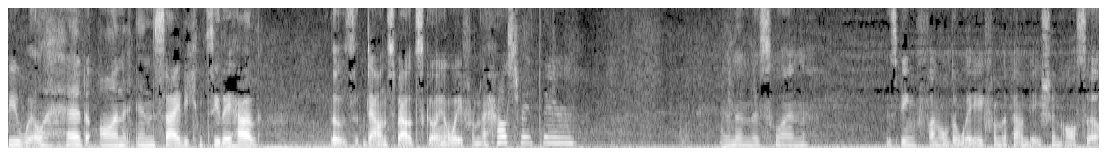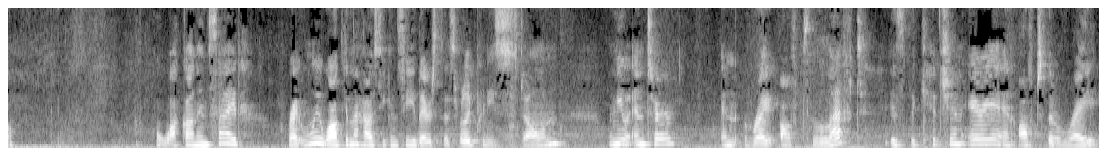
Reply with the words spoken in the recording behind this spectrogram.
We will head on inside. You can see they have those downspouts going away from the house right there. And then this one is being funneled away from the foundation also. We'll walk on inside. Right when we walk in the house, you can see there's this really pretty stone when you enter. And right off to the left is the kitchen area and off to the right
